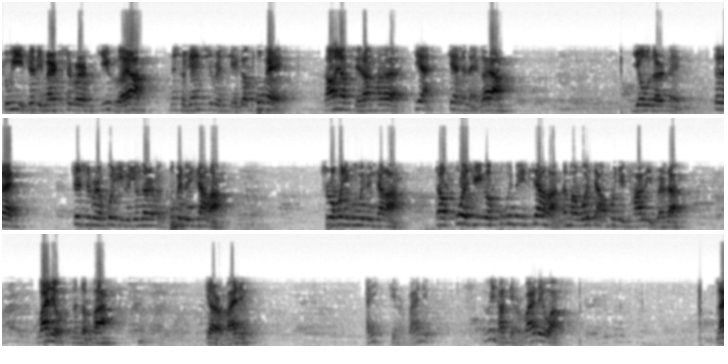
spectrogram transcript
注意这里面是不是集合呀？那首先是不是写个 cookie，然后要写上它的键，键是哪个呀？user name，对不对？这是不是获取一个 user cookie 对象了？是不是获取 cookie 对象了？要获取一个 cookie 对象了，那么我想获取它里边的。value 那怎么办？点 value，哎，点 value，为啥点 value 啊？来，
